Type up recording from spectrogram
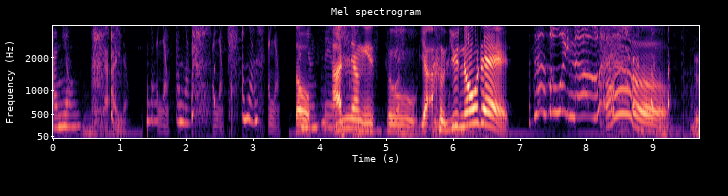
Annyeong. Yeah, 안녕. So, 안녕 So 안녕 is to yeah you know that. That's all I know. Oh. you're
